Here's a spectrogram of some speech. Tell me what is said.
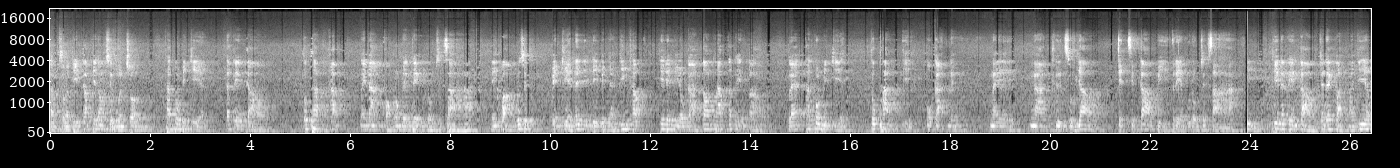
ครับสวัสดีครับพี่น้องสื่อมวลชน ท่านผู้มีเกียรตินักเรียนเก่าทุกท่านครับ ในนามของโรงเรียนเตรียมอุดมศึกษา มีความรู้สึกเป็นเกียรติและยินดีเป็นอย่างยิ่งครับ ที่ได้มีโอกาสต้อนรับนักเรียนเก่าและท่านผู้มีเกียรติทุกท่านอีกโอกาสหนึ่ง ในงานคืนสู่เย้า 79 ปีเตรียมอุดมศึกษาที่ ที่นักเรียนเก่าจะได้กลับมาเยี่ยม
